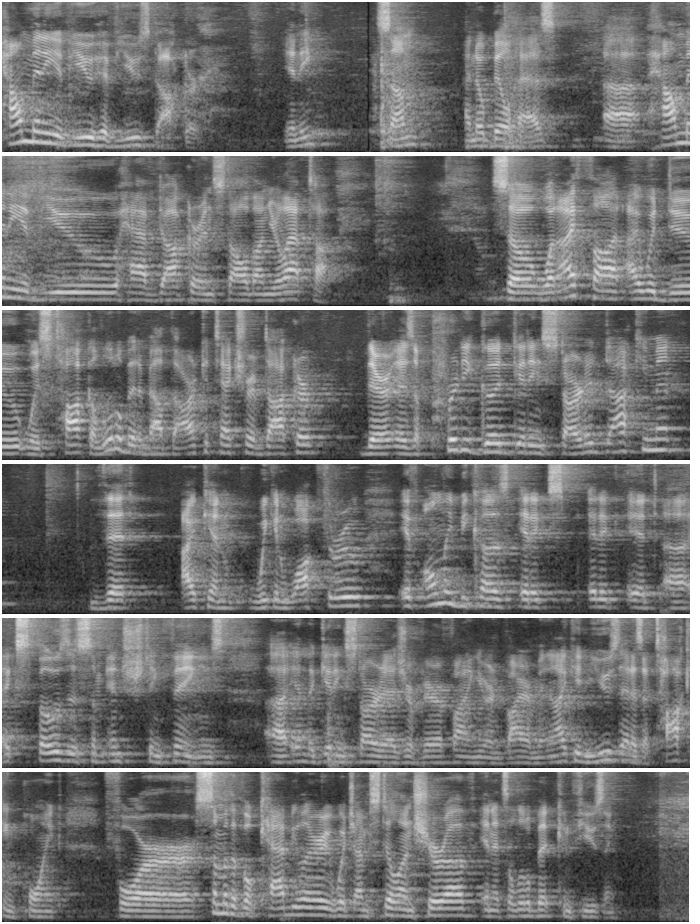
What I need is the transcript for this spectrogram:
How many of you have used Docker? Any? Some? I know Bill has. Uh, how many of you have Docker installed on your laptop? So what I thought I would do was talk a little bit about the architecture of Docker. There is a pretty good getting started document that I can we can walk through, if only because it it it uh, exposes some interesting things uh, in the getting started as you're verifying your environment, and I can use that as a talking point for some of the vocabulary which I'm still unsure of, and it's a little bit confusing.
